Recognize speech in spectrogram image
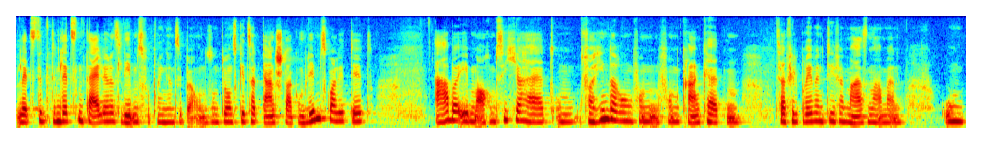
letzte, den letzten Teil ihres Lebens verbringen sie bei uns. Und bei uns geht es halt ganz stark um Lebensqualität, aber eben auch um Sicherheit, um Verhinderung von, von Krankheiten, sehr viel präventive Maßnahmen, um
